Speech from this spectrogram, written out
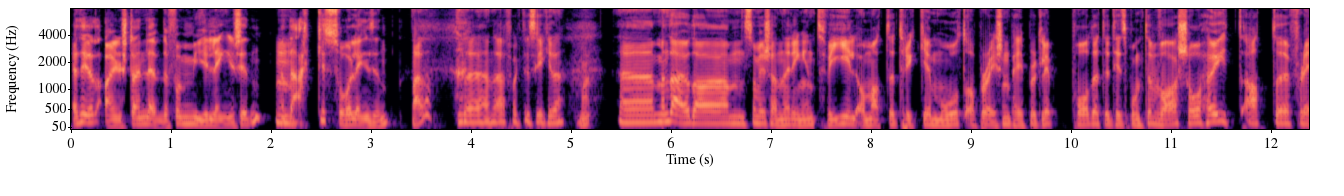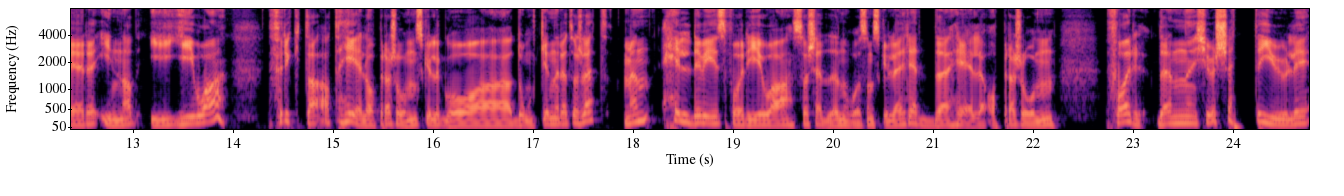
Jeg tenker at Einstein levde for mye lenger siden, men det er ikke så lenge siden. Nei da, det, det er faktisk ikke det. Nei. Eh, Men det er jo da, som vi skjønner, ingen tvil om at trykket mot Operation Paperclip på dette tidspunktet var så høyt at eh, flere innad i JIOA frykta at hele operasjonen skulle gå dunken, rett og slett. Men heldigvis for JIOA så skjedde det noe som skulle redde hele operasjonen. For den 26. juli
